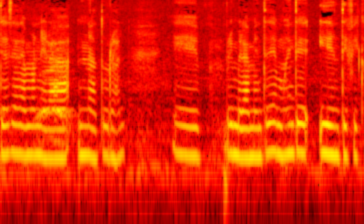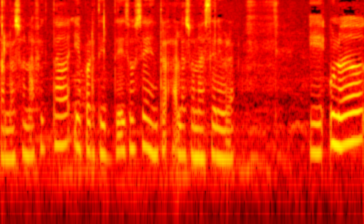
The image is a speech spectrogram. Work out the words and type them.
ya sea de manera natural, eh, primeramente debemos identificar la zona afectada y a partir de eso se entra a la zona cerebral. Eh, uno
